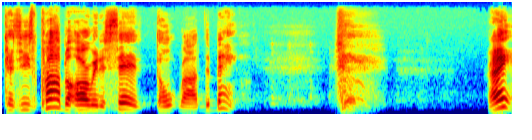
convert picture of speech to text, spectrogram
Because He's probably already said, don't rob the bank. right?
